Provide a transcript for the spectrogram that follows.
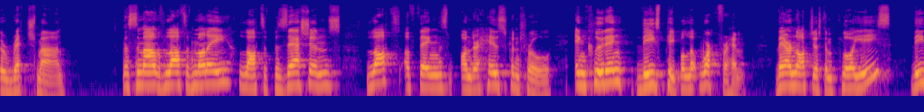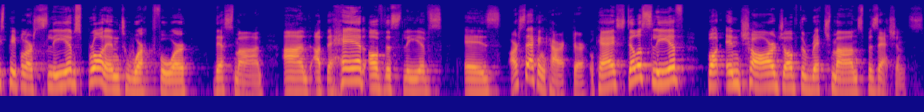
the rich man. This is a man with lots of money, lots of possessions, lots of things under his control, including these people that work for him. They are not just employees, these people are slaves brought in to work for this man. And at the head of the slaves is our second character, okay? Still a slave, but in charge of the rich man's possessions.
